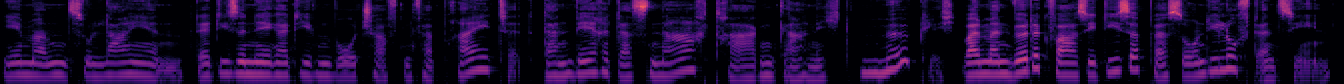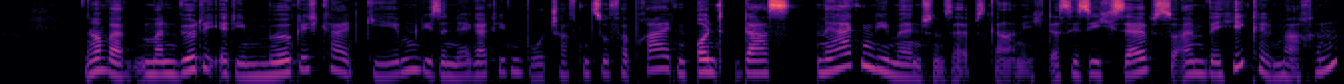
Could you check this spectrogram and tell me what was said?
jemandem zu leihen, der diese negativen Botschaften verbreitet, dann wäre das Nachtragen gar nicht möglich, weil man würde quasi dieser Person die Luft entziehen. Ja, weil man würde ihr die Möglichkeit geben, diese negativen Botschaften zu verbreiten. Und das merken die Menschen selbst gar nicht, dass sie sich selbst zu einem Vehikel machen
